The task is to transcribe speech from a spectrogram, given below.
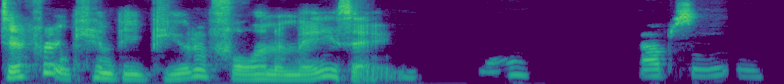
different can be beautiful and amazing. Absolutely.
